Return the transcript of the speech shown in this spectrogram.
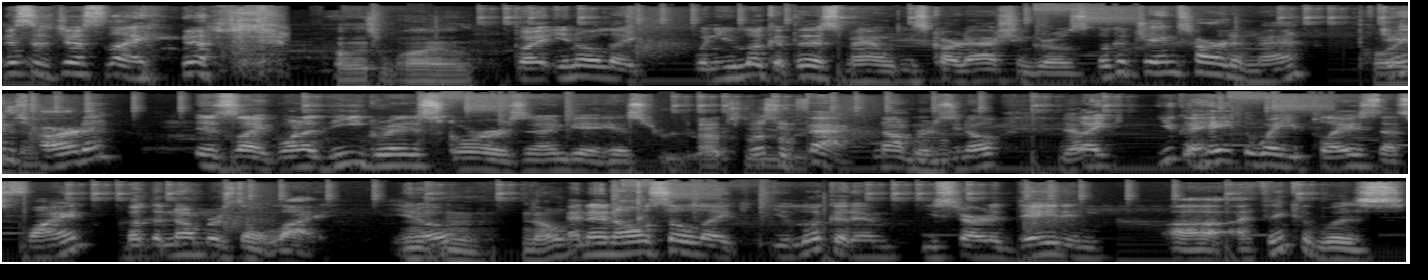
This is just like Oh, that's wild. but you know, like when you look at this, man, with these Kardashian girls, look at James Harden, man. James Harden is like one of the greatest scorers in NBA history. Absolutely. Fact, numbers, you know? Yep. Like you could hate the way he plays, that's fine, but the numbers don't lie. You know? Mm, no. And then also, like, you look at him, he started dating, uh, I think it was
